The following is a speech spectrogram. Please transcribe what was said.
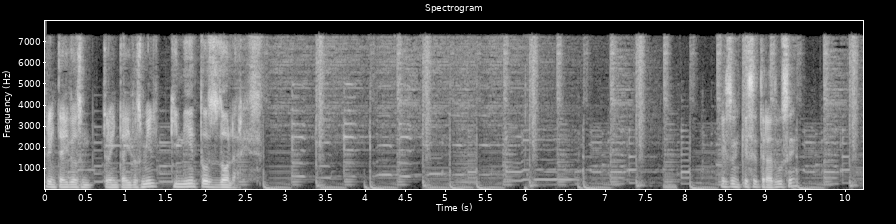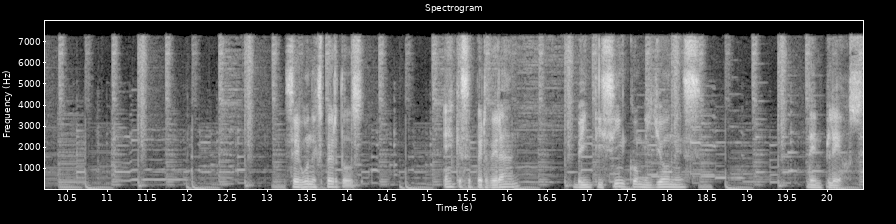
32.500 dólares. ¿Eso en qué se traduce? Según expertos, en que se perderán 25 millones de empleos.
